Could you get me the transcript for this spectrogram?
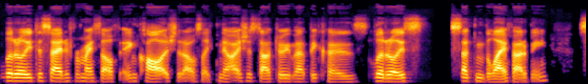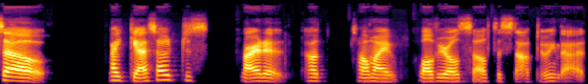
literally decided for myself in college that I was like, no, I should stop doing that because literally sucking the life out of me. So I guess I'll just try to I'll tell my 12-year-old self to stop doing that.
